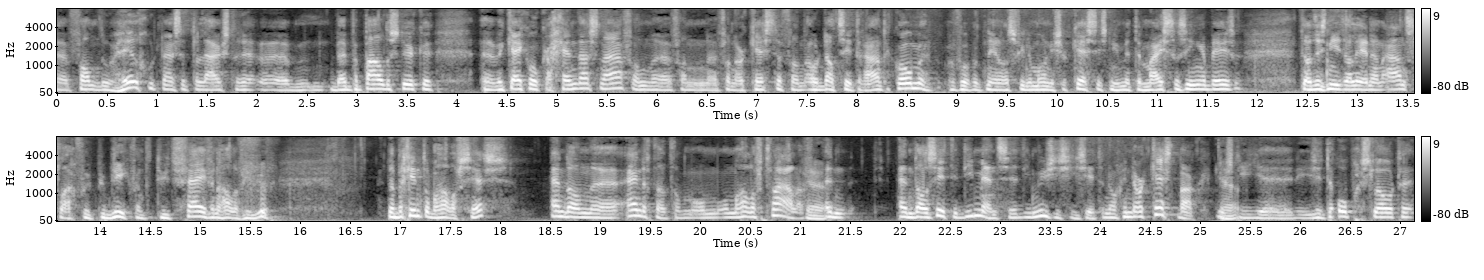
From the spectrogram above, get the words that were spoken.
uh, van door heel goed naar ze te luisteren. Uh, bij bepaalde stukken. Uh, we kijken ook agenda's na van, van, van orkesten. Van, oh, dat zit eraan te komen. Bijvoorbeeld het Nederlands Philharmonisch Orkest is nu met de Meisterzinger bezig. Dat is niet alleen een aanslag voor het publiek, want het duurt vijf en een half uur. Dat begint om half zes. En dan eindigt dat om, om, om half twaalf. Ja. En en dan zitten die mensen, die muzici, zitten nog in de orkestbak. Dus ja. die, uh, die zitten opgesloten.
